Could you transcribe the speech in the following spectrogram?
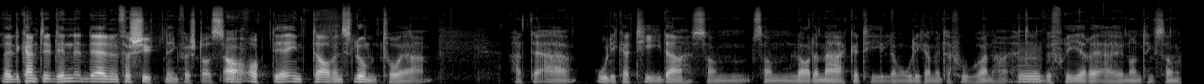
Nej, det, kan inte, det är en förskjutning förstås. Ja. Och det är inte av en slump, tror jag, att det är olika tider som, som lade märke till de olika metaforerna. Mm. En befriare är ju någonting som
